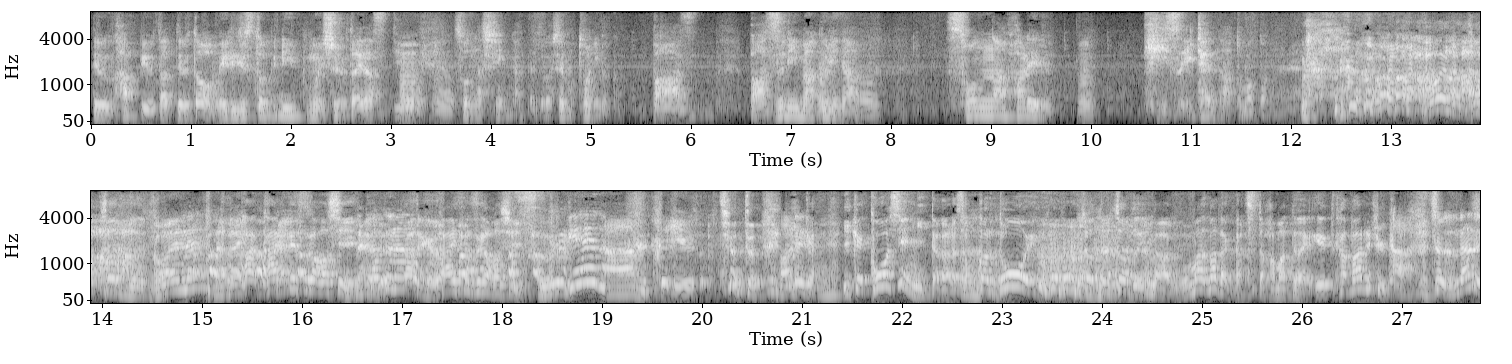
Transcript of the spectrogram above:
でハッピー歌ってると、メリル・ストリープも一緒に歌い出すっていう、うんうん。そんなシーンがあったりとかしてもとにかくバズバズりまくりな、うん。そんなファレルうん。気づいてんなと思ったんだよね っとごめんね。長い。か解説が欲しい。長くなったけど。解説が欲しい。すげえなーっていう。ちょっとバレる。一回一回甲子園に行ったからそこからどうちょっとちょっと今ままだガチッとはまってない。えかバレるか？あちょっとなんで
